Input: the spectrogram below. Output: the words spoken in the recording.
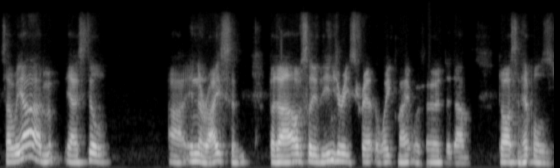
so we are, you know, still uh, in the race, and but uh, obviously the injuries throughout the week, mate. We've heard that um, Dyson Heppell's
